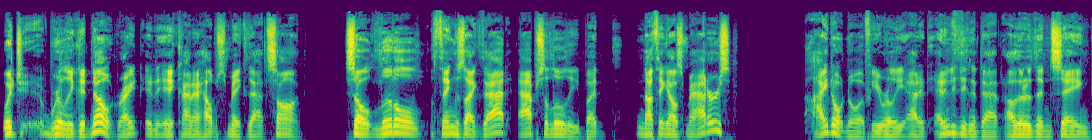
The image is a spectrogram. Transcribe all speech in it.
which really good note, right? And it kind of helps make that song. So little things like that, absolutely, but nothing else matters. I don't know if he really added anything to that other than saying,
